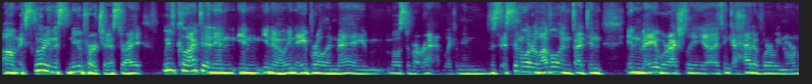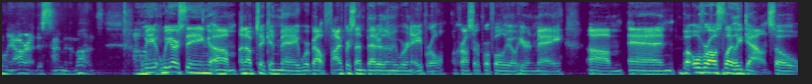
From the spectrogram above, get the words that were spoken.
um, excluding this new purchase, right, we've collected in in you know in April and May most of our rent. Like I mean, this a similar level. In fact, in in May, we're actually uh, I think ahead of where we normally are at this time of the month. Um, We, we are seeing um, an uptick in May. We're about 5% better than we were in April across our portfolio here in May. Um, and but overall slightly down. So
